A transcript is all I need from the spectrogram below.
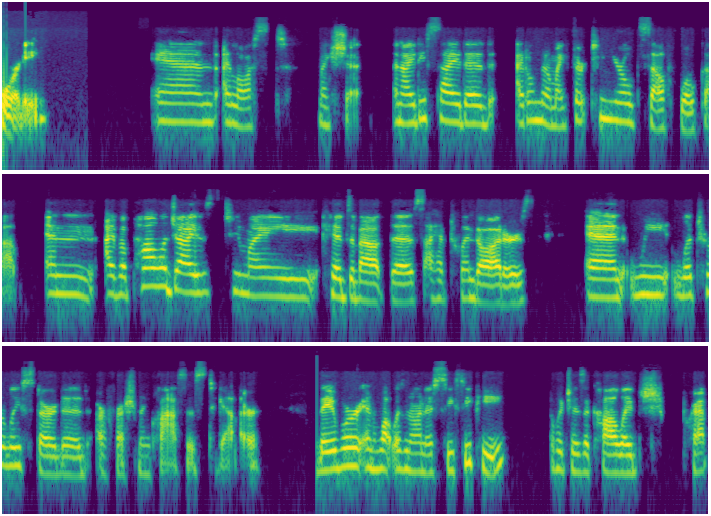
40 and I lost my shit. And I decided, I don't know, my 13 year old self woke up. And I've apologized to my kids about this. I have twin daughters, and we literally started our freshman classes together. They were in what was known as CCP, which is a college prep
